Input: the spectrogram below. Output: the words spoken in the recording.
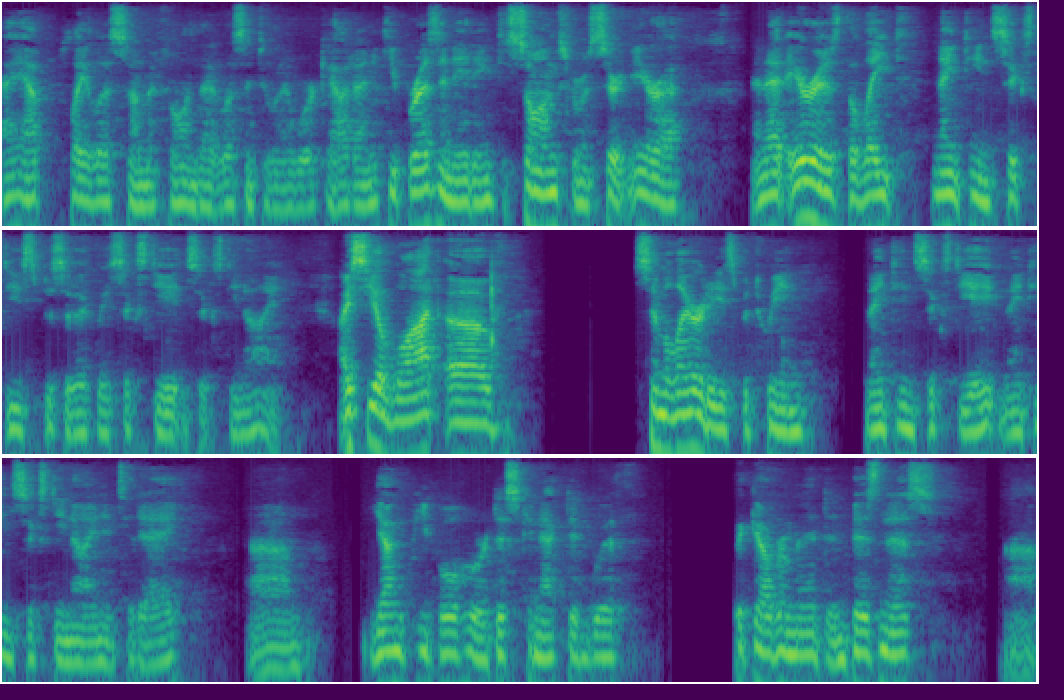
I have playlists on my phone that I listen to when I work out, and I keep resonating to songs from a certain era. And that era is the late 1960s, specifically 68 and 69. I see a lot of similarities between 1968 and 1969 and today. Um, young people who are disconnected with the government and business, uh,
